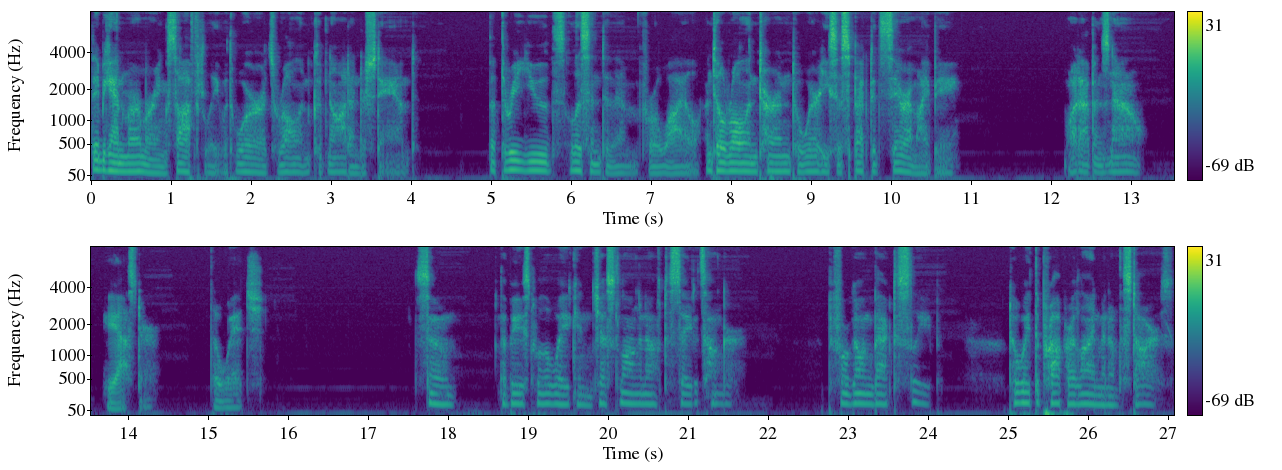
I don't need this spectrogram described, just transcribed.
They began murmuring softly with words Roland could not understand. The three youths listened to them for a while until Roland turned to where he suspected Sarah might be. What happens now? he asked her. The witch. Soon, the beast will awaken just long enough to sate its hunger, before going back to sleep, to await the proper alignment of the stars,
